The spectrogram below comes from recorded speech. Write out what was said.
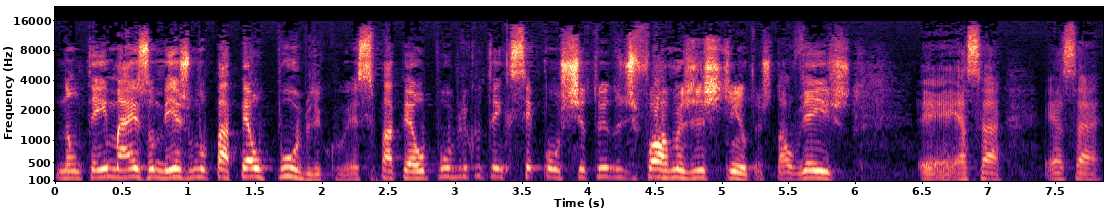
não tem mais o mesmo papel público. Esse papel público tem que ser constituído de formas distintas. Talvez é, essa, essa,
